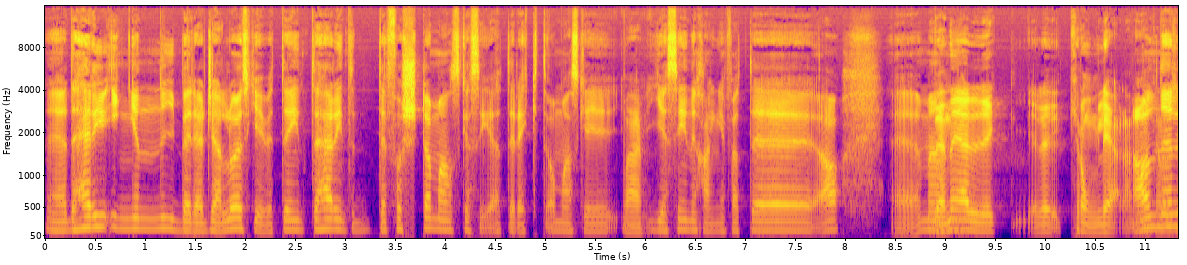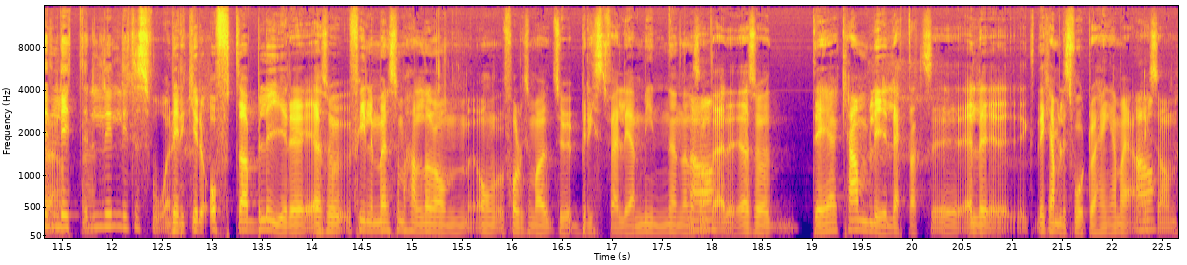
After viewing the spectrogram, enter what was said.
Eh, Det här är ju ingen nybörjar-giallo jag skrivit. Det, är inte, det här är inte det första man ska se direkt om man ska ge, Nej. ge sig in i genren. För att, eh, ja, eh, men, Den är eller, krånglig, är den, ja, den är lite, li, lite svår. Vilket ofta blir, alltså filmer som handlar om, om folk som har typ, bristfälliga minnen eller Ja. sånt där, alltså det kan bli lätt att, eh, eller det kan bli svårt att hänga med Ja. liksom.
